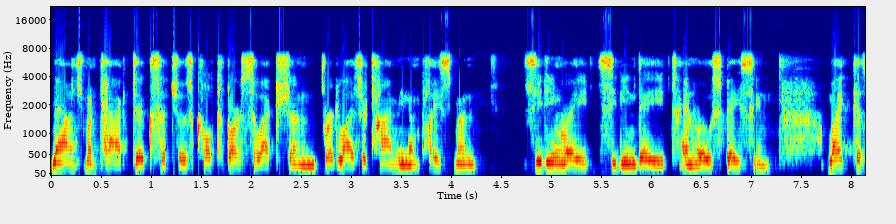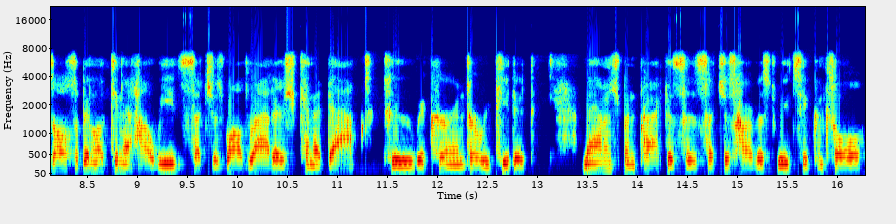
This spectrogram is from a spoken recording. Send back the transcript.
management tactics such as cultivar selection, fertilizer timing and placement, seeding rate, seeding date, and row spacing. Mike has also been looking at how weeds such as wild radish can adapt to recurrent or repeated management practices such as harvest weed seed control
